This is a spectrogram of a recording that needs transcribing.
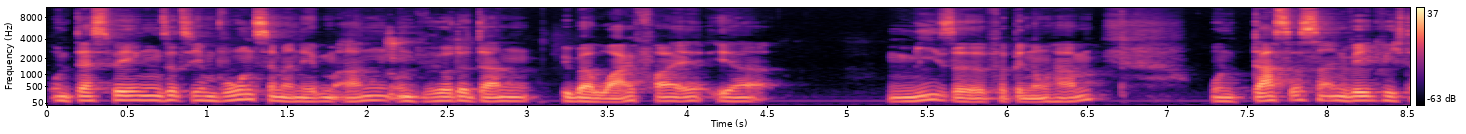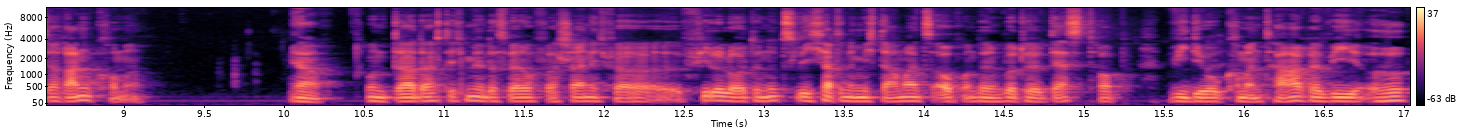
Und deswegen sitze ich im Wohnzimmer nebenan und würde dann über Wi-Fi eher miese Verbindung haben. Und das ist ein Weg, wie ich da rankomme. Ja, und da dachte ich mir, das wäre doch wahrscheinlich für viele Leute nützlich. Ich hatte nämlich damals auch unter dem Virtual Desktop Video Kommentare wie, oh,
